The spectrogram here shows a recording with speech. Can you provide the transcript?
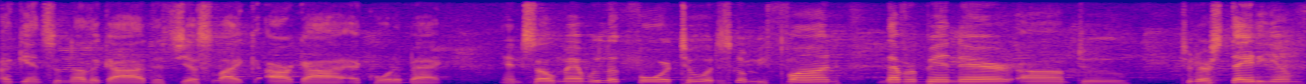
against another guy that's just like our guy at quarterback. And so, man, we look forward to it. It's going to be fun. Never been there um, to to their stadium,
